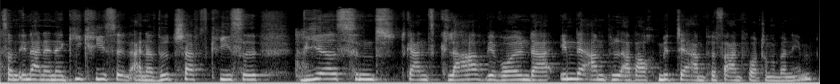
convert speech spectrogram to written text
sondern in einer Energiekrise, in einer Wirtschaftskrise. Wir sind ganz klar, wir wollen da in der Ampel, aber auch mit der Ampel Verantwortung übernehmen.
